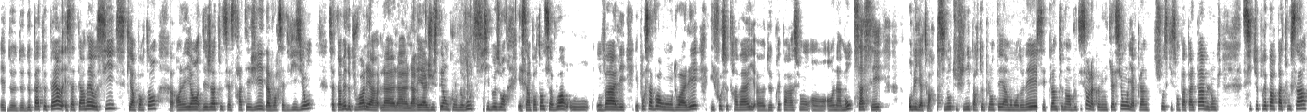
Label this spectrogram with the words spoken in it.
et de ne pas te perdre. Et ça te permet aussi, ce qui est important, euh, en ayant déjà toute cette stratégie, d'avoir cette vision, ça te permet de pouvoir la, la, réajuster en cours de route si besoin. Et c'est important de savoir où on va aller. Et pour savoir où on doit aller, il faut ce travail euh, de préparation en, en amont. Ça, c'est obligatoire. Sinon, tu finis par te planter à un moment donné. C'est plein de tenants aboutissants. La communication, il y a plein de choses qui sont pas palpables. Donc, si tu prépares pas tout ça,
